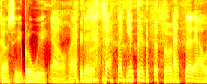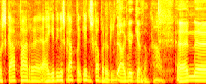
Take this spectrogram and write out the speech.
gasi, brói. Já, þetta, þetta getur þetta, já, skapar það getur, skapa, getur skapar ruggling Já, getur gert það. En, uh,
